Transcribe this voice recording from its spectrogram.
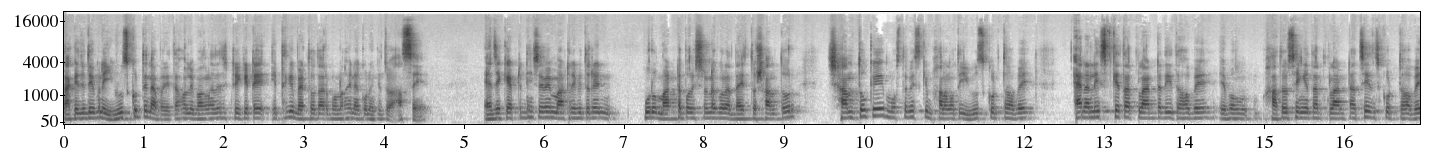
তাকে যদি আমরা ইউজ করতে না পারি, তাহলে বাংলাদেশ ক্রিকেটে এর থেকে ব্যর্থতা আর মনে হয় না কোনো কিছু আছে। অ্যাজ এ ক্যাপ্টেন হিসেবে মাঠের ভিতরে পুরো মাঠটা পরিচালনা করার দায়িত্ব শান্তর। শান্তকে মোস্তাফিজকে ভালো মতো ইউজ করতে হবে অ্যানালিস্টকে তার প্ল্যানটা দিতে হবে এবং হাতর সিংয়ে তার প্ল্যানটা চেঞ্জ করতে হবে।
